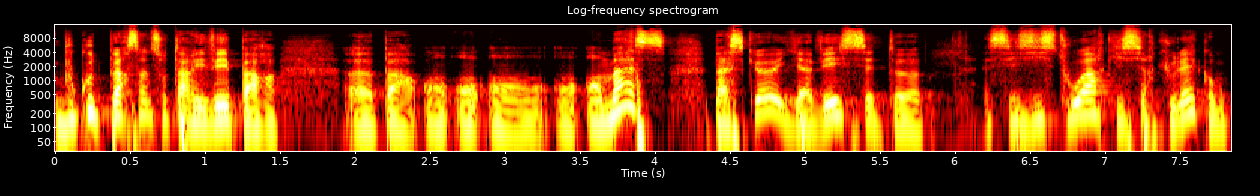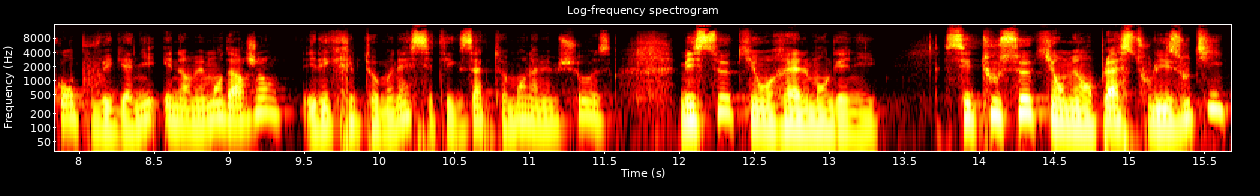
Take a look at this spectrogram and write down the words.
Beaucoup de personnes sont arrivées par, euh, par en, en, en, masse parce qu'il y avait cette, euh, ces histoires qui circulaient comme quoi on pouvait gagner énormément d'argent. Et les crypto-monnaies, c'est exactement la même chose. Mais ceux qui ont réellement gagné, c'est tous ceux qui ont mis en place tous les outils,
